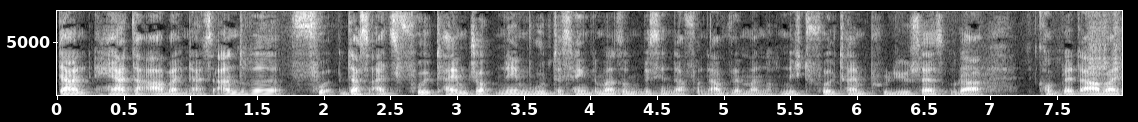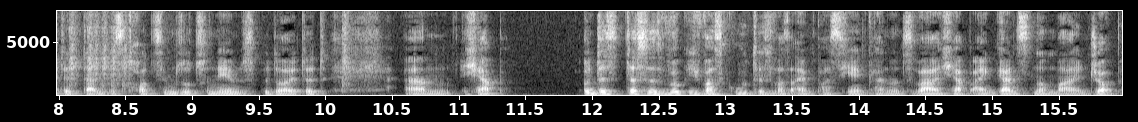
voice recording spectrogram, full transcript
Dann härter arbeiten als andere, das als Fulltime-Job nehmen. Gut, das hängt immer so ein bisschen davon ab, wenn man noch nicht Fulltime-Producer ist oder komplett arbeitet, dann ist trotzdem so zu nehmen. Das bedeutet, ähm, ich habe, und das, das ist wirklich was Gutes, was einem passieren kann. Und zwar, ich habe einen ganz normalen Job.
